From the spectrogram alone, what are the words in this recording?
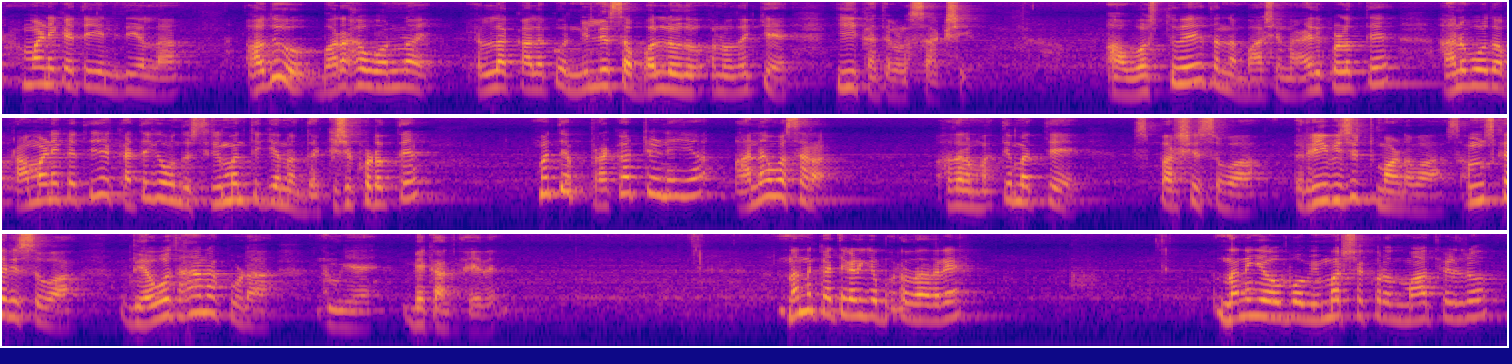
ಪ್ರಾಮಾಣಿಕತೆ ಏನಿದೆಯಲ್ಲ, ಅದು ಬರಹವನ್ನು ಎಲ್ಲ ಕಾಲಕ್ಕೂ ನಿಲ್ಲಿಸಬಲ್ಲದು ಅನ್ನೋದಕ್ಕೆ ಈ ಕಥೆಗಳು ಸಾಕ್ಷಿ. ಆ ವಸ್ತುವೇ ತನ್ನ ಭಾಷೆಯನ್ನು ಆಯ್ದುಕೊಳ್ಳುತ್ತೆ, ಅನುಭವದ ಪ್ರಾಮಾಣಿಕತೆಯೇ ಕತೆಗೆ ಒಂದು ಶ್ರೀಮಂತಿಕೆಯನ್ನು ದಕ್ಕಿಸಿಕೊಡುತ್ತೆ, ಮತ್ತು ಪ್ರಕಟಣೆಯ ಅನವಸರ ಅದನ್ನು ಮತ್ತೆ ಮತ್ತೆ ಸ್ಪರ್ಶಿಸುವ ರಿವಿಸಿಟ್ ಮಾಡುವ, ಸಂಸ್ಕರಿಸುವ ವ್ಯವಧಾನ ಕೂಡ ನಮಗೆ ಬೇಕಾಗ್ತಾ ಇದೆ. ನನ್ನ ಕಥೆಗಳಿಗೆ ಬರೋದಾದರೆ, ನನಗೆ ಒಬ್ಬ ವಿಮರ್ಶಕರು ಒಂದು ಮಾತು ಹೇಳಿದರು,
